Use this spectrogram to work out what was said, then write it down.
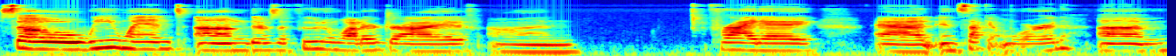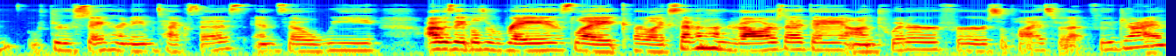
So we went, um, there was a food and water drive on Friday at in second ward um, through say her name texas and so we i was able to raise like or like $700 that day on twitter for supplies for that food drive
